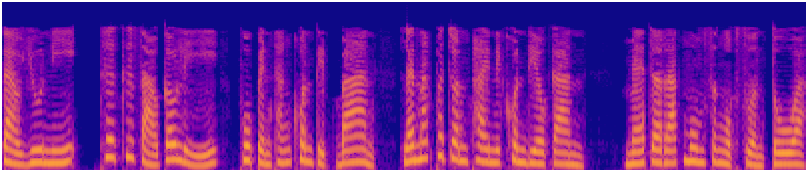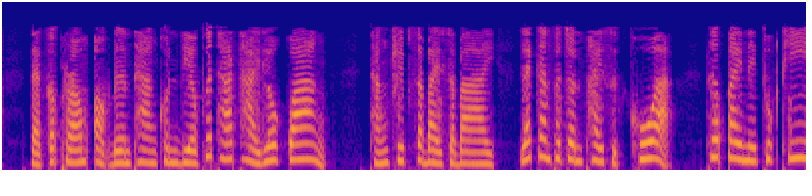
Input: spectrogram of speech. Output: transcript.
แต่ยูนิ เธอคือสาวเกาหลี ผู้เป็นทั้งคนติดบ้าน และนักผจญภัยในคนเดียวกัน แม้จะรักมุมสงบส่วนตัว แต่ก็พร้อมออกเดินทางคนเดียวเพื่อท้าทายโลกกว้าง ทั้งทริปสบายๆ และการผจญภัยสุดขั้ว เธอไปในทุกที่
